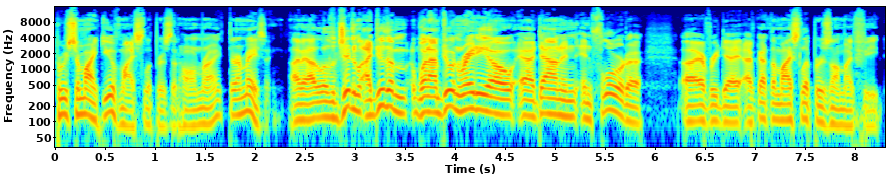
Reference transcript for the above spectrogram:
Producer Mike, you have my slippers at home, right? They're amazing. I mean, I legitimately, I do them when I'm doing radio uh, down in, in Florida uh, every day. I've got the my slippers on my feet,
